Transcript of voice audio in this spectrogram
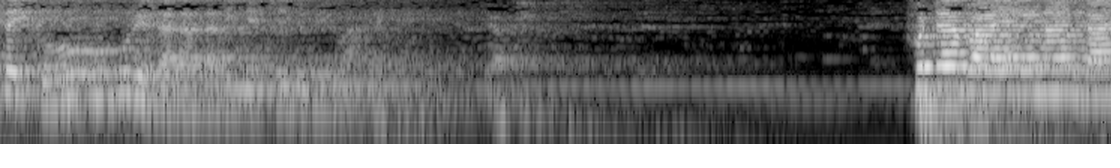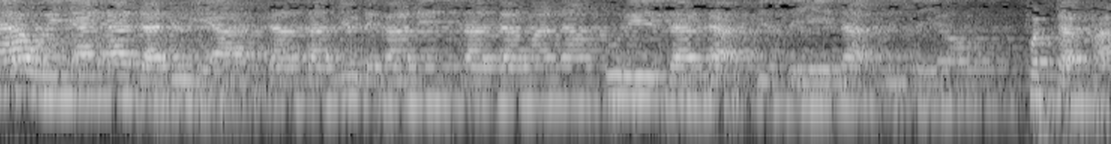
စိတ်ကိုပုရိသတာတတိနဲ့ခြေစုပြပါတယ်ပြောဖုတ္တဘာယရဏကာယဝိညာဏဓာတုယတန်တမြုတ်တကနိသာတမနံပုရိသတာပစ္စယေနပစ္စယောဖုတ္တဘာ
